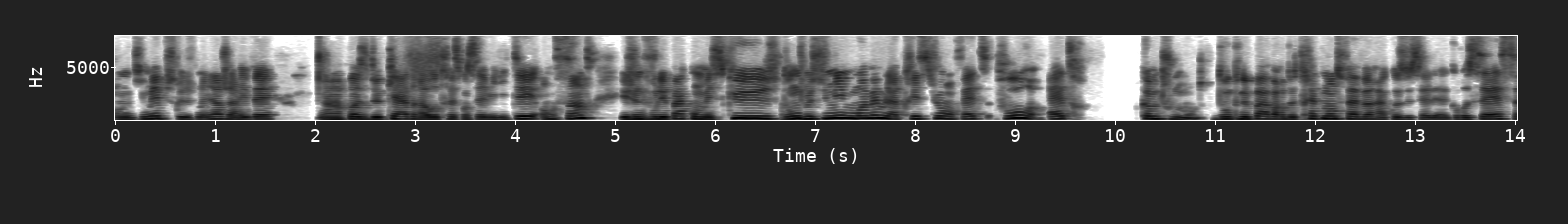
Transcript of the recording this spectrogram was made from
entre guillemets, puisque de toute manière, j'arrivais un poste de cadre à haute responsabilité enceinte et je ne voulais pas qu'on m'excuse. Donc je me suis mis moi-même la pression en fait pour être comme tout le monde. Donc ne pas avoir de traitement de faveur à cause de cette grossesse.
